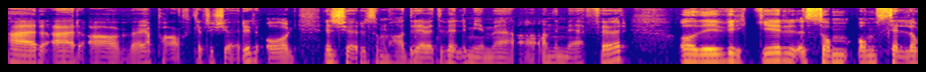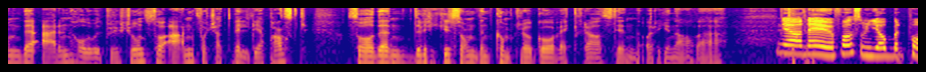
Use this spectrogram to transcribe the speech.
her er av japanske regissører, og regissører som har drevet veldig mye med anime før. Og det virker som om selv om det er en Hollywood-produksjon, så er den fortsatt veldig japansk. Så den, det virker som den kommer til å gå vekk fra sin originale Ja, det er jo folk som jobbet på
